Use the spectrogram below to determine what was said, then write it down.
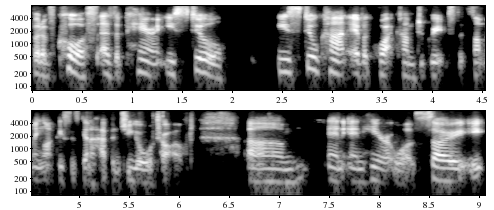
but of course, as a parent, you still you still can't ever quite come to grips that something like this is going to happen to your child. Um, and and here it was. So it,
